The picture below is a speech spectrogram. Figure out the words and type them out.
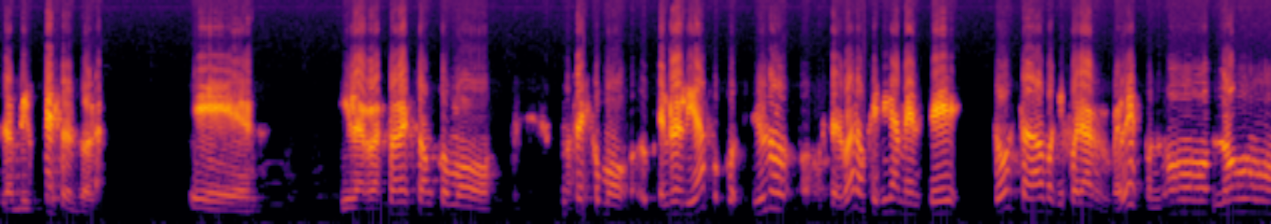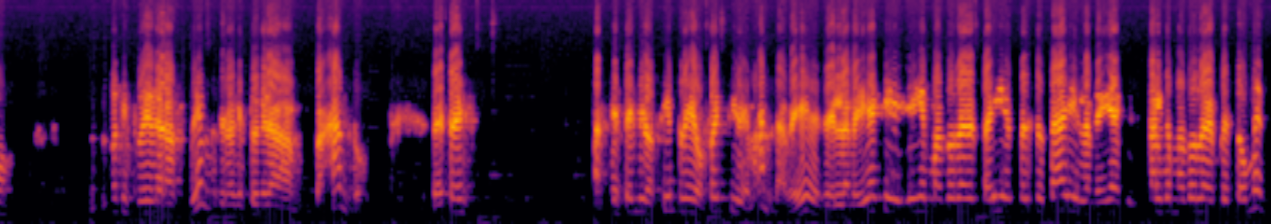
los mil pesos el dólar. Eh, y las razones son como, no sé, es como, en realidad, si uno observara objetivamente, todo está dado para que fuera al revés, pues no, no no que estuviera subiendo, sino que estuviera bajando. Entonces, en términos simples, oferta y demanda, ¿ves? En la medida que lleguen más dólares al país, el precio cae, y en la medida que salgan más dólares, el precio aumenta.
